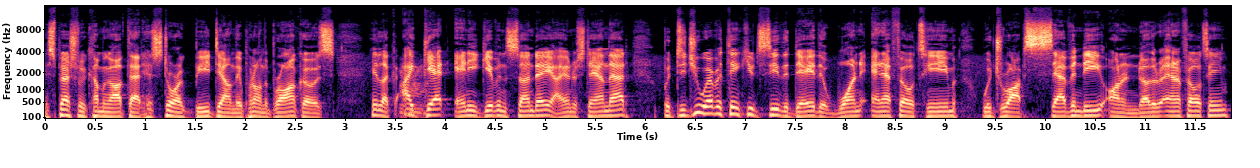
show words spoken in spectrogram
especially coming off that historic beatdown they put on the Broncos. Hey, look, I mm-hmm. get any given Sunday. I understand that. But did you ever think you'd see the day that one NFL team would drop 70 on another NFL team?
